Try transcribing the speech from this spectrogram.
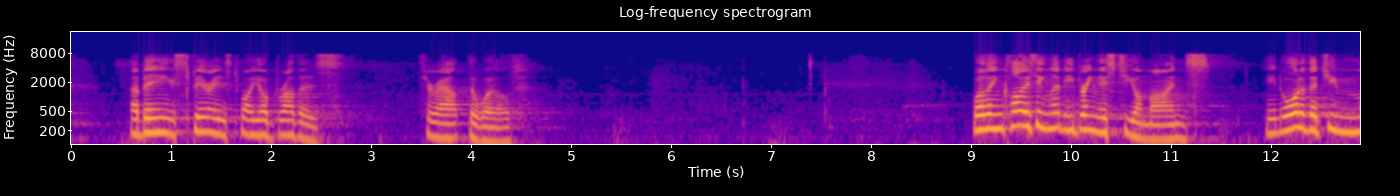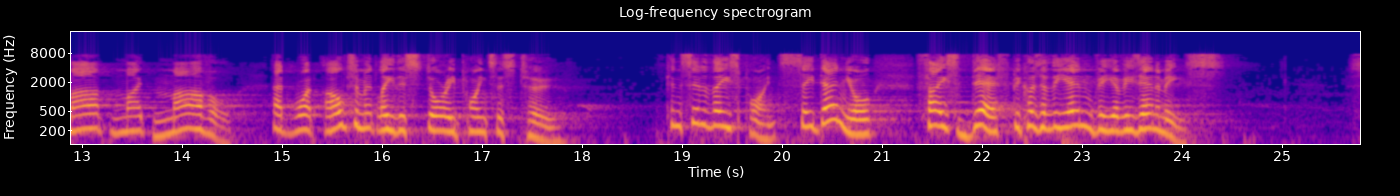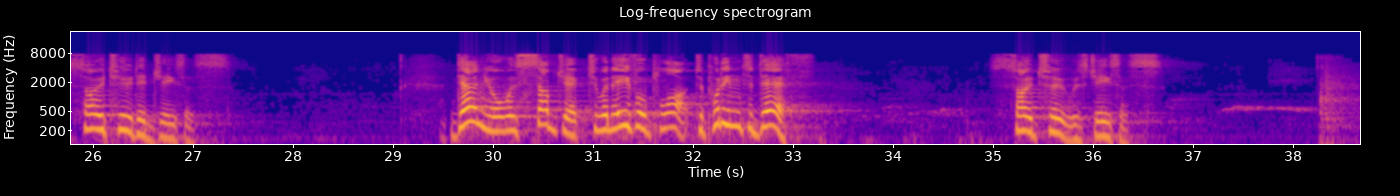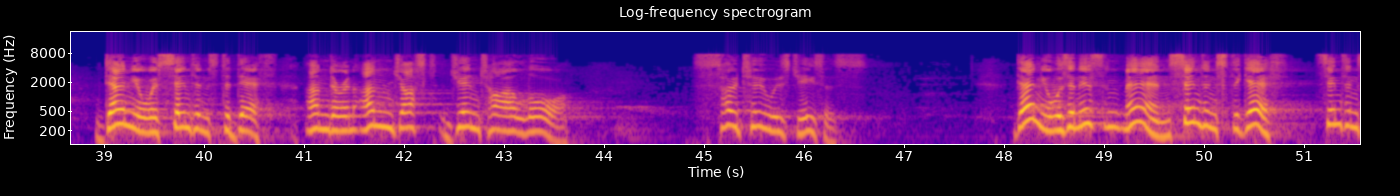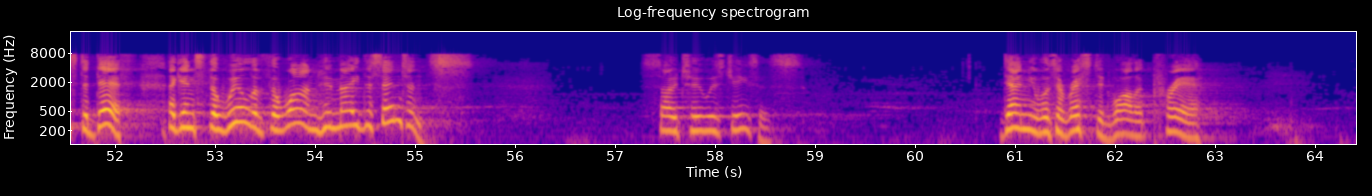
are being experienced by your brothers throughout the world. Well, in closing, let me bring this to your minds in order that you mar- might marvel at what ultimately this story points us to. Consider these points. See, Daniel faced death because of the envy of his enemies. So too did Jesus. Daniel was subject to an evil plot to put him to death. So too was Jesus. Daniel was sentenced to death under an unjust Gentile law so too was Jesus. Daniel was an innocent man sentenced to death, sentenced to death against the will of the one who made the sentence. So too was Jesus. Daniel was arrested while at prayer.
